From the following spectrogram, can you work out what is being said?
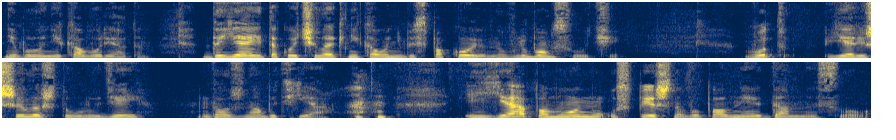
не было никого рядом. Да я и такой человек никого не беспокою, но в любом случае. Вот я решила, что у людей должна быть я. И я, по-моему, успешно выполняю данное слово.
